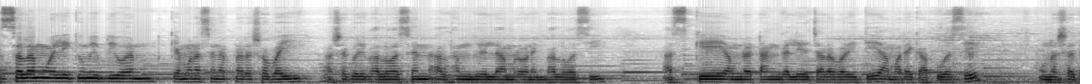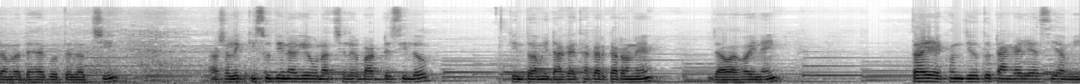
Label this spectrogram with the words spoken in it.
আসসালামু আলাইকুম এভরিওয়ান, কেমন আছেন আপনারা সবাই? আশা করি ভালো আছেন। আলহামদুলিল্লাহ, আমরা অনেক ভালো আছি। আজকে আমরা টাঙ্গাইলের চারাবাড়িতে আমার এক আপু আছে। ওনার সাথে আমরা দেখা করতে যাচ্ছি। আসলে কিছুদিন আগে ওনার ছেলের বার্থডে ছিল, কিন্তু আমি ঢাকায় থাকার কারণে যাওয়া হয় নাই। তাই এখন যেহেতু টাঙ্গাইলে আছি আমি,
